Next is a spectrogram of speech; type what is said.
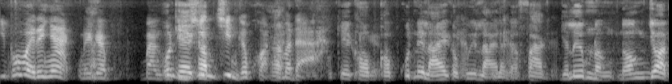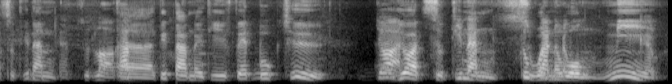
อิมพอไว้ได้ยากนะครับ บางคนที่ชินชินกับคอร์ดธรรมดาโอเคขอบขอบคุณหลายๆขอบคุณหลายๆแล้วก็ฝากอย่าลืมน้องน้องยอดสุทธินันท์ครับสุดหล่อครับ เอ่อติดตามในที Facebook ชื่อ ยอดยอดสุทธินันท์สุวรรณวงศ์มี ครับเอ่อ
